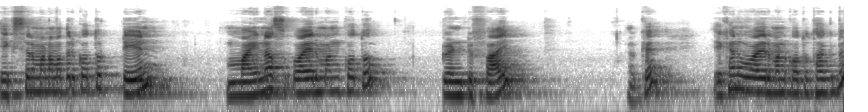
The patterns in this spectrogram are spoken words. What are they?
এক্সের মান আমাদের কত? টেন মাইনাস ওয়াইয়ের মান কত? Twenty five okay? এখানে ওয়াইয়ের মান কত থাকবে?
